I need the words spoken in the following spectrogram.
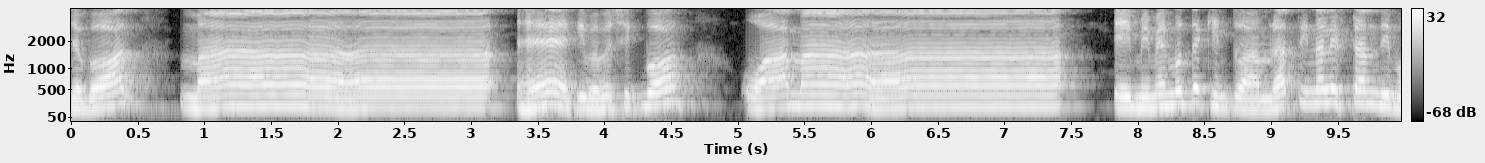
জবর, মা হ্যাঁ কীভাবে শিখব? ওয়া মা, এই মিমের মধ্যে কিন্তু আমরা তিন আলিফ টান দিব,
